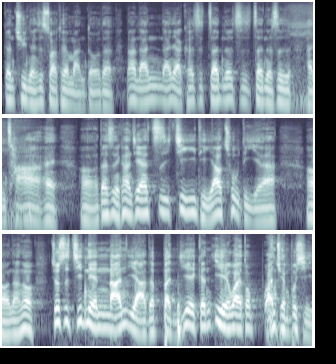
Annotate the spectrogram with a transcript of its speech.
跟去年是衰退蛮多的。那南南亚科是真的是真的是很差啊嘿啊，但是你看现在记记忆体要触底了。哦，然后就是今年南亚的本业跟业外都完全不行，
